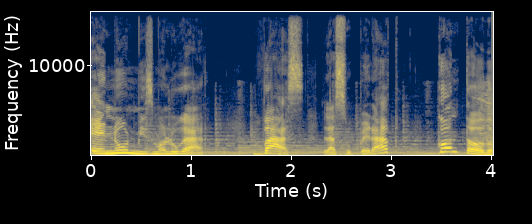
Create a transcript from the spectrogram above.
en un mismo lugar. VAS, la super app con todo.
